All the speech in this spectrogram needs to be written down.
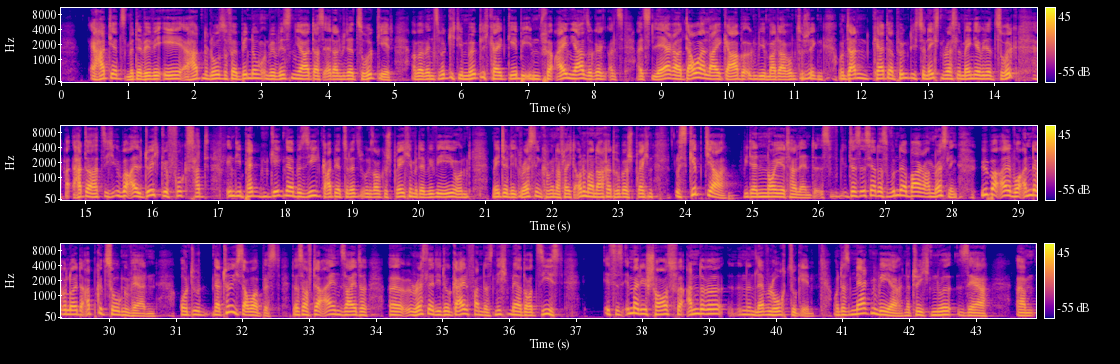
er hat jetzt mit der WWE, er hat eine lose Verbindung und wir wissen ja, dass er dann wieder zurückgeht. Aber wenn es wirklich die Möglichkeit gäbe, ihn für ein Jahr sogar als, als Lehrer Dauerleihgabe irgendwie mal darum zu schicken und dann kehrt er pünktlich zur nächsten WrestleMania wieder zurück, hat er hat sich überall durchgefuchst, hat Independent Gegner besiegt, gab ja zuletzt übrigens auch Gespräche mit der WWE und Major League Wrestling, können wir da vielleicht auch nochmal nachher drüber sprechen. Es gibt ja wieder neue Talente. Es, das ist ja das Wunderbare am Wrestling. Überall, wo andere Leute abgezogen werden und du natürlich sauer bist, dass auf der einen Seite äh, Wrestler, die du geil fandest, nicht mehr dort siehst, ist es immer die Chance für andere, ein Level hochzugehen. Und das merken wir ja natürlich nur sehr ähm,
